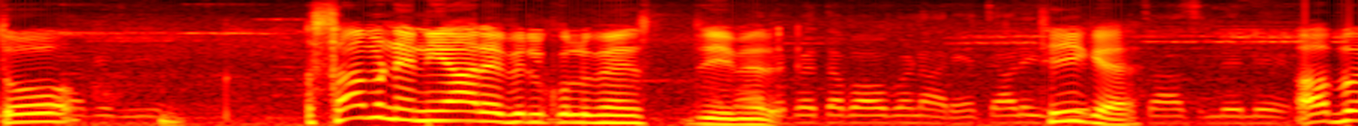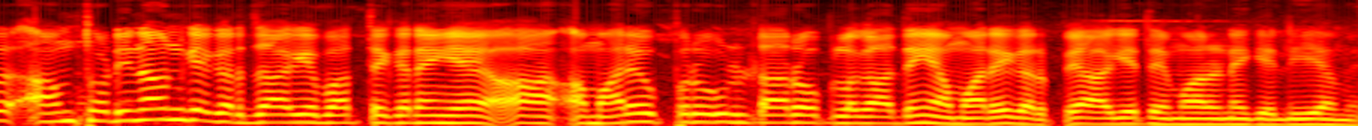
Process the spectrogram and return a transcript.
तो सामने नहीं आ रहे बिल्कुल में जी मेरे। दबाव बना रहे हैं ठीक है। ले ले। अब हम थोड़ी ना उनके घर जाके बातें करेंगे। हमारे ऊपर उल्टा आरोप लगा देंगे हमारे घर पे आगे थे मारने के लिए हमें।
